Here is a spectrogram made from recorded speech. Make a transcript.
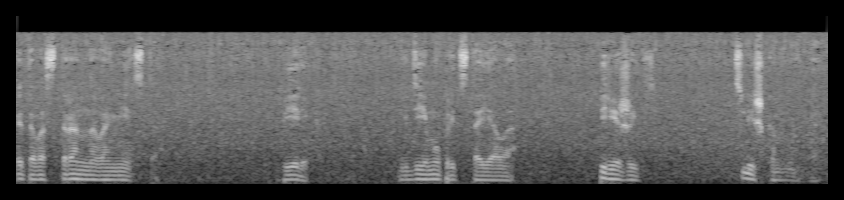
этого странного места. Берег, где ему предстояло пережить слишком много.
